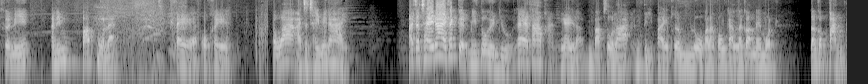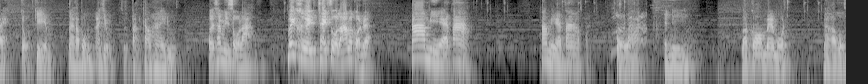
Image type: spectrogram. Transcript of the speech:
เทอนี้ อันนี้บัฟหมดแล้วแต่โอเคแต่ว่าอาจจะใช้ไม่ได้ อาจจะใช้ได้ถ้าเกิดมีตัวอื่นอยู่ถ้าแอตตาผ่านง่ายอยู่แล้วบัฟโซล่าอันตีไปเพิ่มโล่พลังป้องกันแล้วก็แม่มด แล้วก็ปั่นไปจบเกมนะครับผมอะเดี๋ยวเดี๋ยวปั่น 95 ให้ดู เออถ้ามีโซล่าไม่เคยใช้โซล่ามาก่อนด้วย ถ้ามีแอตตาถ้ามีแอตตาปั่นโซล่าไอ้นี่ แล้วก็แม่มดนะครับผม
